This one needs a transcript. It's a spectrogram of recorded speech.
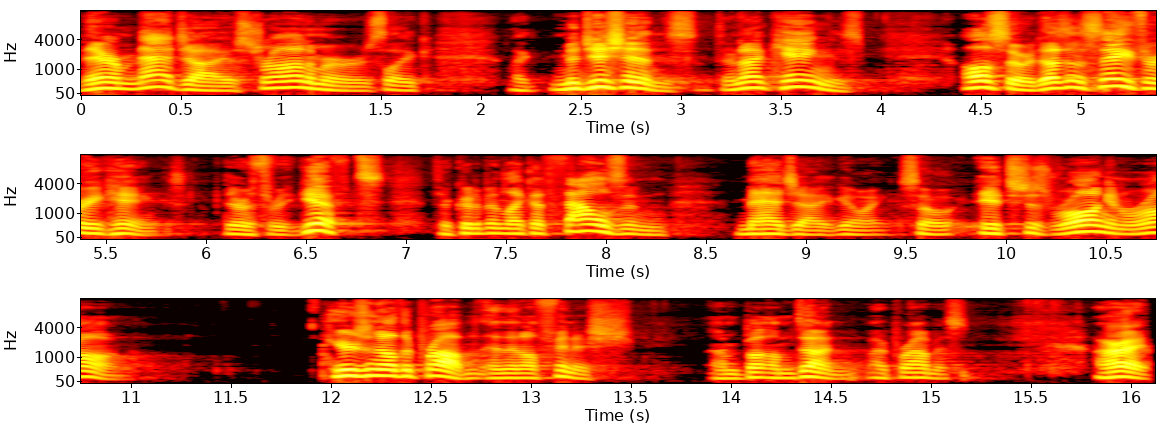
They're magi, astronomers, like, like magicians. They're not kings. Also, it doesn't say three kings. There are three gifts. There could have been like a thousand magi going. So it's just wrong and wrong. Here's another problem, and then I'll finish. I'm, I'm done, I promise. All right,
